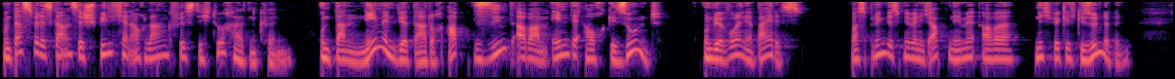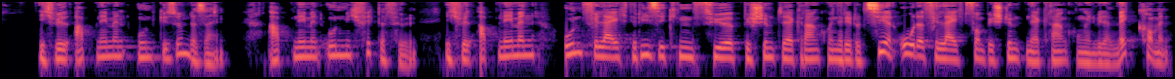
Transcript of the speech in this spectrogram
und dass wir das ganze Spielchen auch langfristig durchhalten können. Und dann nehmen wir dadurch ab, sind aber am Ende auch gesund. Und wir wollen ja beides. Was bringt es mir, wenn ich abnehme, aber nicht wirklich gesünder bin? Ich will abnehmen und gesünder sein. Abnehmen und mich fitter fühlen. Ich will abnehmen und vielleicht Risiken für bestimmte Erkrankungen reduzieren oder vielleicht von bestimmten Erkrankungen wieder wegkommen.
